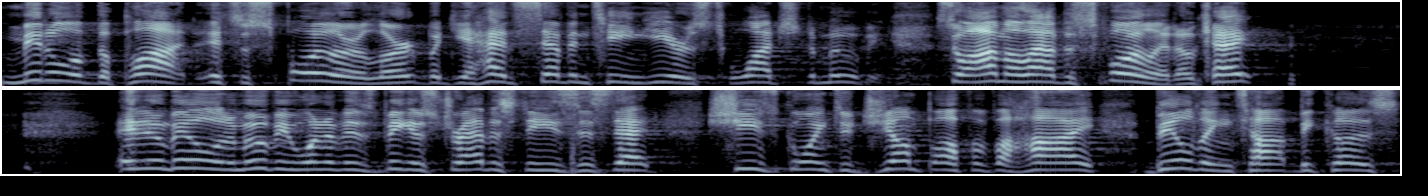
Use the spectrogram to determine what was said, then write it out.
middle of the plot, it's a spoiler alert, but you had 17 years to watch the movie. So, I'm allowed to spoil it, okay? In the middle of the movie, one of his biggest travesties is that she's going to jump off of a high building top because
